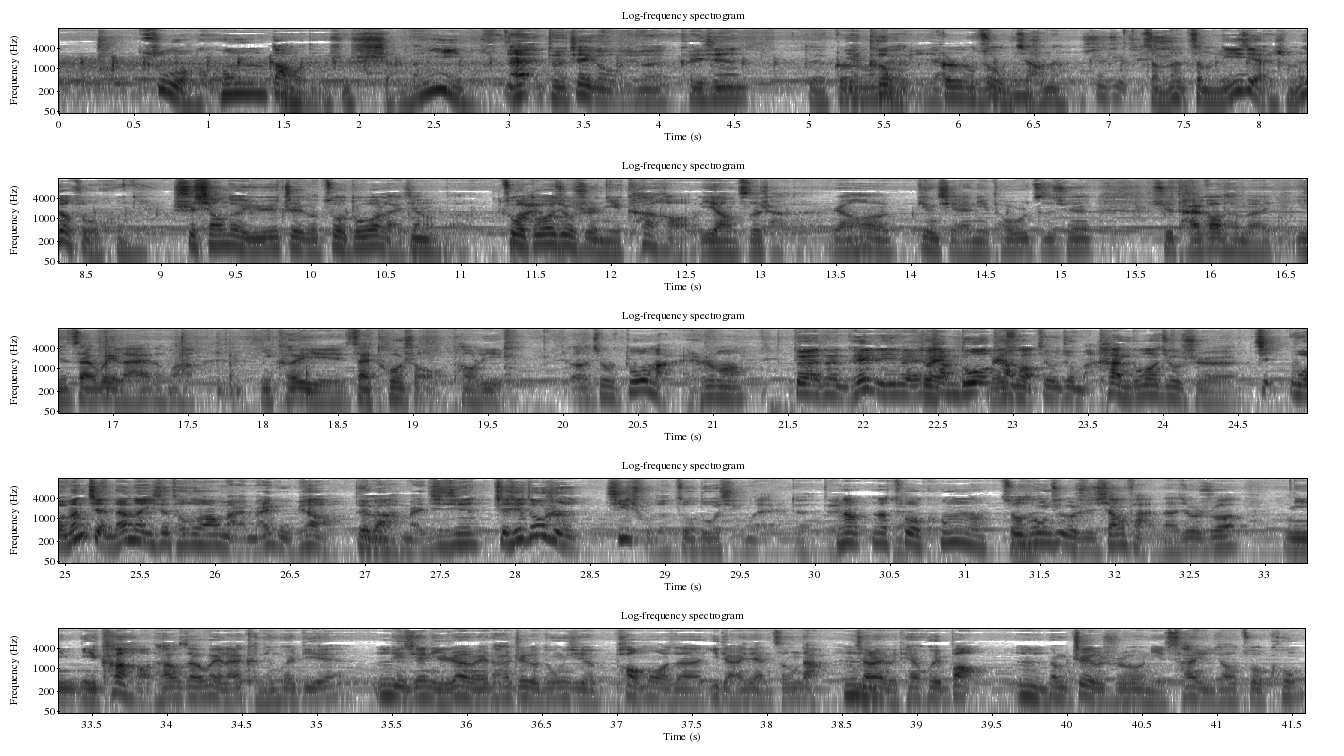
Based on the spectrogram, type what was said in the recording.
做空到底是什么意思？哎，对这个我觉得可以先对，也科普一下根儿总给我们讲讲，是这怎么怎么理解什么叫做空？是相对于这个做多来讲的，做多就是你看好一样资产，然后并且你投入资金去抬高它们，因为在未来的话，你可以再脱手套利。呃，就是多买是吗？对对，你可以理解为看多看没错就就买。看多就是简我们简单的一些投资方法买买股票，对吧？买基金，这些都是基础的做多行为。对对，那那做空呢？做空就是相反的，就是说你你看好它在未来肯定会跌，并且你认为它这个东西泡沫在一点一点增大，将来有一天会爆。嗯那么这个时候你参与叫做空。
